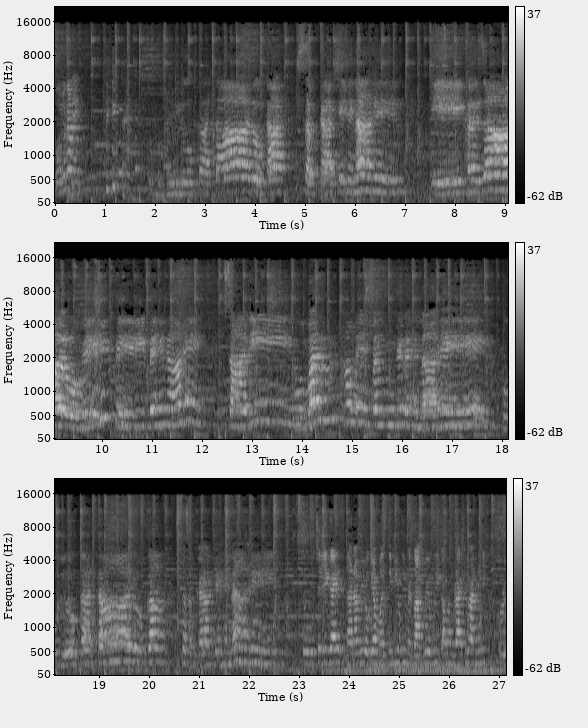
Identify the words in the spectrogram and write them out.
बोलो ना। तुम लोग का तारों का सबका कहना है। एक हज़ारों में मेरी बहना है सारी उम्र हमें संग रहना है। फूलों का तारों का सबका कहना है। तो चलिए गए गाना भी हो गया मस्ती भी होगी मज़ाक भी होगी अब हम राखी बांधेंगे। और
